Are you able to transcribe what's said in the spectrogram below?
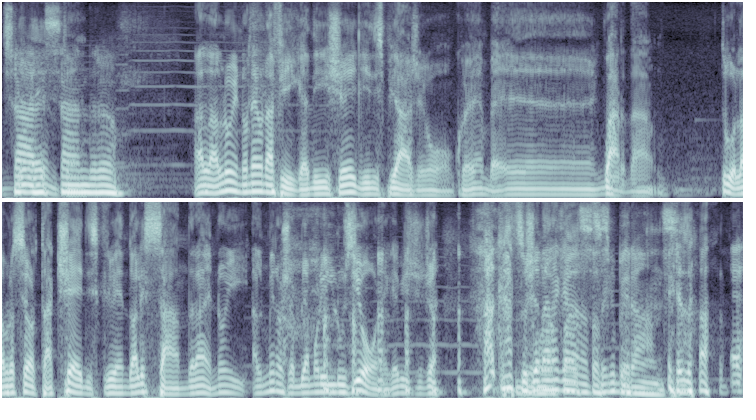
Ciao. Alessandro. Allora, lui non è una figa, dice, gli dispiace comunque. Eh, Beh, eh, guarda, tu la prossima volta accedi scrivendo Alessandra e noi almeno ci abbiamo l'illusione, capisci? Cioè, ah cazzo c'è una ragazza. che- speranza. Esatto. Eh,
